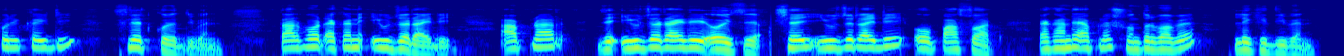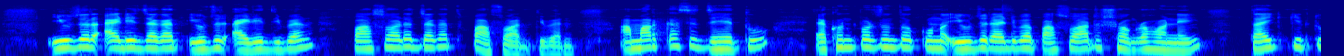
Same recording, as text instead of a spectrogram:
পরীক্ষাটি সিলেক্ট করে দিবেন। তারপর এখানে ইউজার আইডি। আপনার যে ইউজার আইডি রয়েছে, সেই ইউজার আইডি ও পাসওয়ার্ড এখানে আপনি সুন্দরভাবে লিখে দিবেন। ইউজার আইডির জায়গাত ইউজার আইডি দিবেন, পাসওয়ার্ডের জায়গাত পাসওয়ার্ড দিবেন। আমার কাছে যেহেতু এখন পর্যন্ত কোনো ইউজার আইডি বা পাসওয়ার্ড সংগ্রহ নেই, তাই কিন্তু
